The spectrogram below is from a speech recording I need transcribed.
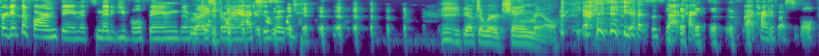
forget the farm theme. It's medieval themed, and we're Right. just throwing axes at. you have to wear chainmail. yes, it's that kind. Of, that kind of festival.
